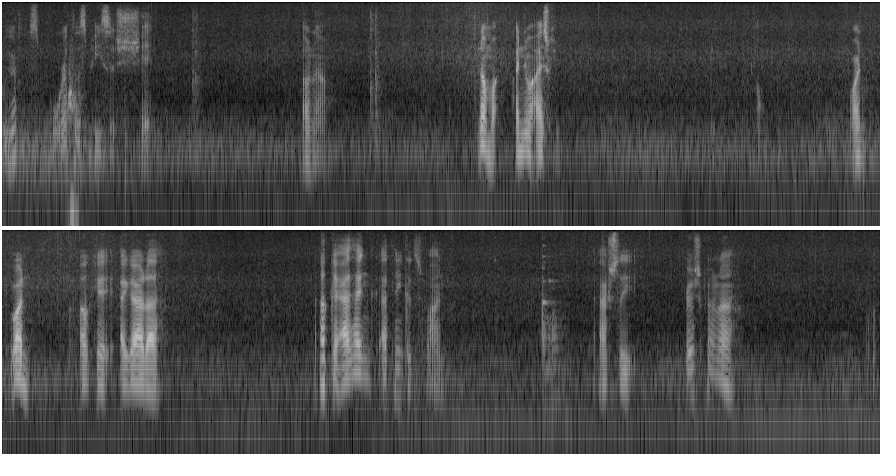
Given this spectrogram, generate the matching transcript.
We're this worthless piece of shit. Oh no. No, my, I knew ice cream. Oh. Run, run. Okay, I gotta... Okay, I think, I think it's fine. Actually, we're just gonna put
